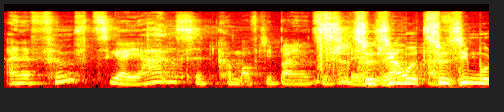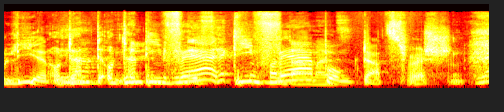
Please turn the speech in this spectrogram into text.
eine 50er-Jahres-Sitcom auf die Beine zu stellen. Zu, simu zu simulieren. Und ja, dann, und dann mit, die, mit Wer die Werbung damals. dazwischen. Ja.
